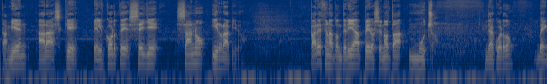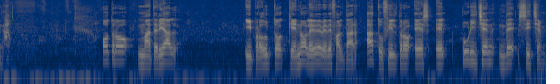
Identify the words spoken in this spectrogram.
También harás que el corte selle sano y rápido. Parece una tontería, pero se nota mucho. ¿De acuerdo? Venga. Otro material y producto que no le debe de faltar a tu filtro es el Purichen de Sichem,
